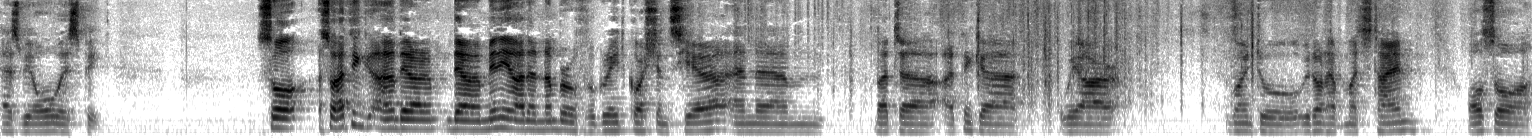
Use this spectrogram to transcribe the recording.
as we always speak. So, so I think uh, there are there are many other number of great questions here, and um, but uh, I think uh, we are going to we don't have much time. Also,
